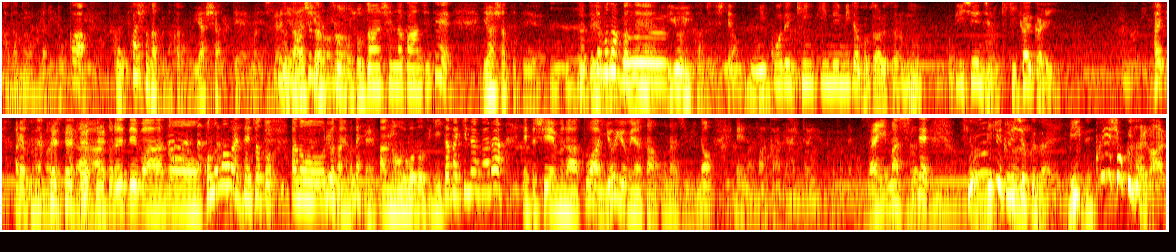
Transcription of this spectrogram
方だったりとかこうファッショナブルな方もいらっしゃって、まあ時代に合わせたろうなそうそうそう斬新な感じでいらっしゃってて、とってもなんかね僕良い感じでしたよ。ニコでキンキンで見たことあるさもう、PC エンジンの機器買い替えはい、ありがとうございました。それでは、あの、このままですね、ちょっと、あの、りょうさんにもね、あの、ご同席いただきながら、えっと、CM の後は、いよいよ皆さんおなじみの、えー、まかないということでございまして、今日びっくり食材、びっくり食材がある。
